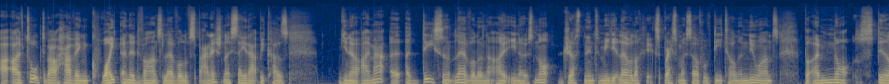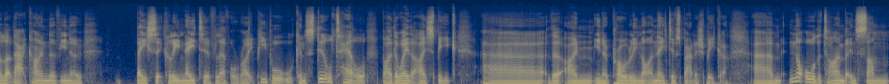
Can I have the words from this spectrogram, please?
I- I've talked about having quite an advanced level of Spanish, and I say that because you know i'm at a, a, decent level and i you know it's not just an intermediate level i can express myself with detail and nuance but i'm not still at that kind of you know basically native level right people can still tell by the way that i speak uh, that I'm, you know, probably not a native Spanish speaker. Um, not all the time, but in some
